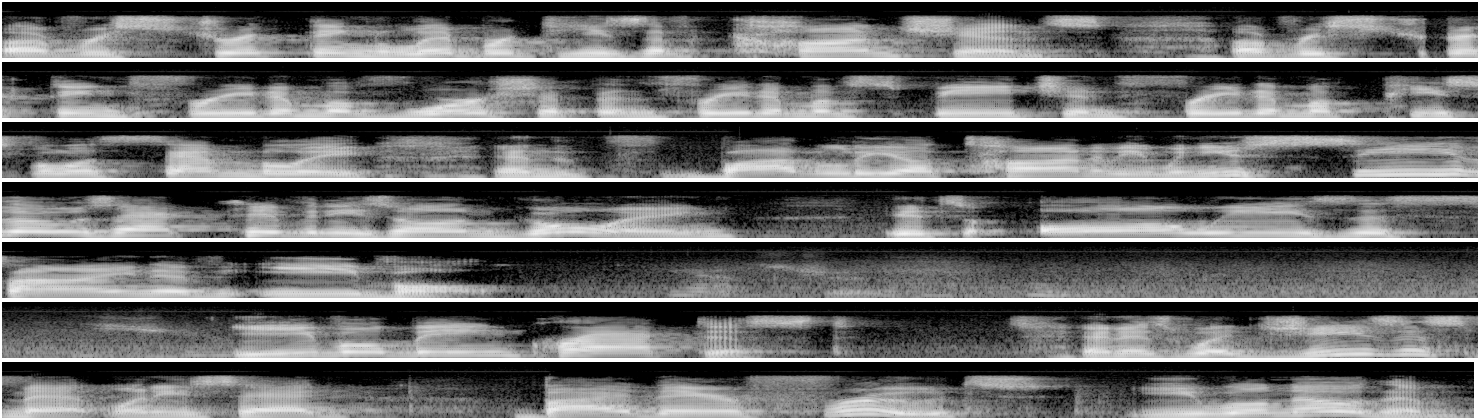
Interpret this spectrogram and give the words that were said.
of restricting liberties of conscience, of restricting freedom of worship and freedom of speech and freedom of peaceful assembly and bodily autonomy, when you see those activities ongoing, it's always a sign of evil. Yeah, That's true. Evil being practiced. And it's what Jesus meant when he said, By their fruits you will know them.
